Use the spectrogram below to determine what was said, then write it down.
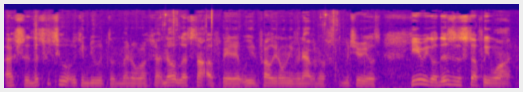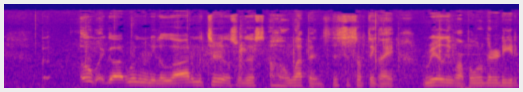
Actually, let's see what we can do with the metal rock. No, let's not upgrade it. We probably don't even have enough materials. Here we go. This is the stuff we want. Oh my god, we're gonna need a lot of materials for this. Oh, weapons. This is something I really want, but we're gonna need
